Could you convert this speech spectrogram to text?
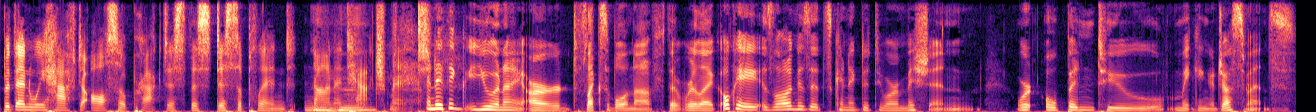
But then we have to also practice this disciplined mm-hmm. non attachment. And I think you and I are flexible enough that we're like, okay, as long as it's connected to our mission, we're open to making adjustments.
